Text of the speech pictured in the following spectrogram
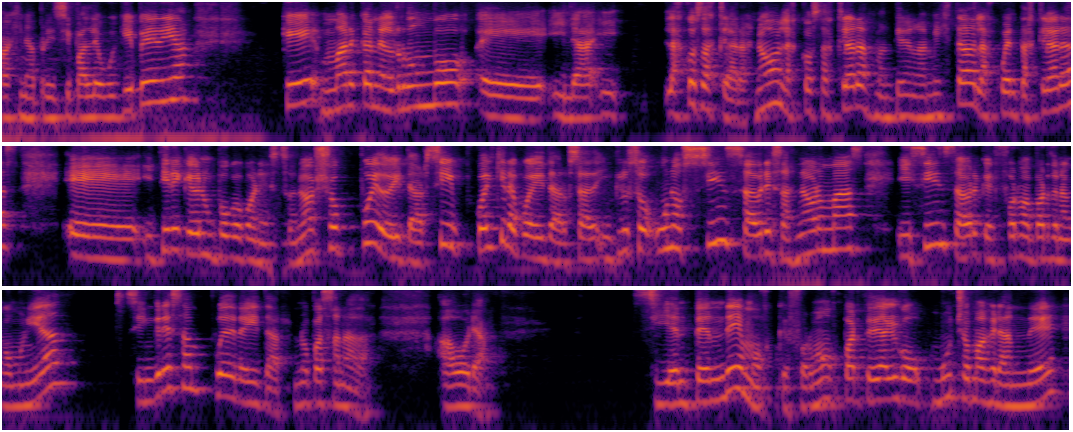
página principal de Wikipedia, que marcan el rumbo eh, y, la, las cosas claras, ¿no? Las cosas claras mantienen la amistad, las cuentas claras, eh, y tiene que ver un poco con eso, ¿no? Yo puedo editar, sí, cualquiera puede editar, o sea, incluso uno sin saber esas normas y sin saber que forma parte de una comunidad, si ingresan, pueden editar, no pasa nada. Ahora, si entendemos que formamos parte de algo mucho más grande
